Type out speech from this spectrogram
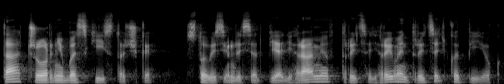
та чорні без кісточки 185 грамів 30 гривень 30 копійок.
